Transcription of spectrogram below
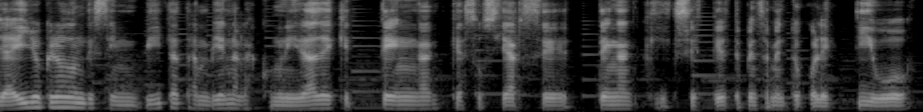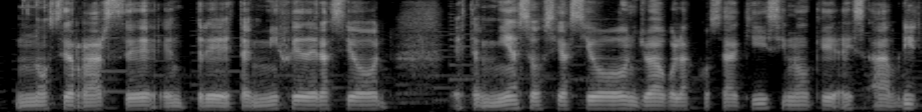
y ahí yo creo donde se invita también a las comunidades que tengan que asociarse, tengan que existir este pensamiento colectivo, no cerrarse entre esta en mi federación, esta en mi asociación, yo hago las cosas aquí, sino que es abrir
